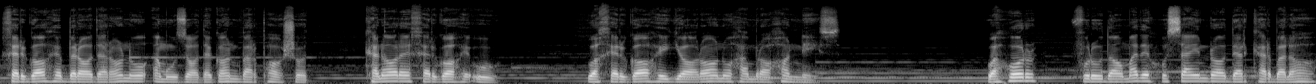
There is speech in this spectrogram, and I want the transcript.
خرگاه برادران و اموزادگان برپا شد کنار خرگاه او و خرگاه یاران و همراهان نیز. و هر فرود آمد حسین را در کربلا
